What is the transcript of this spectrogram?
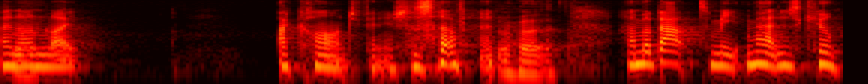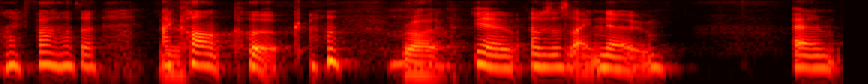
And I'm like, I can't finish the supper. Right. I'm about to meet the man who's killed my father. I can't cook. Right. you know, I was just like, no. Um,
